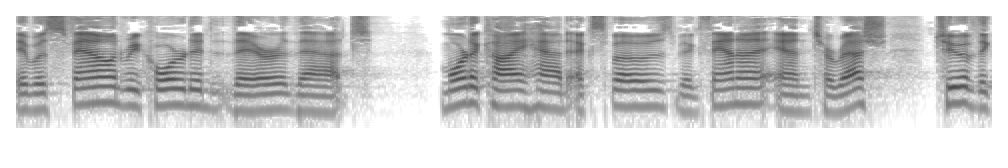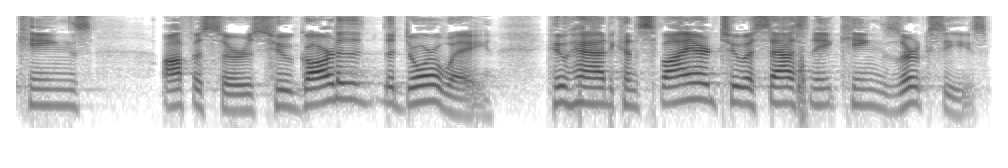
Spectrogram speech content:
It was found recorded there that Mordecai had exposed Bigthana and Teresh, two of the king's officers who guarded the doorway, who had conspired to assassinate King Xerxes.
